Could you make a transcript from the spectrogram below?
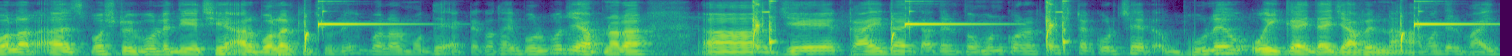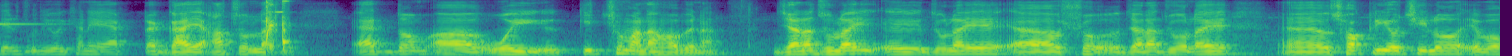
বলার স্পষ্টই বলে দিয়েছে। আর বলার কিছু নেই, বলার মধ্যে একটা কথাই বলব যে আপনারা যে কায়দায় তাদের দমন করার চেষ্টা করছেন, ভুলেও ওই কায়দায় যাবেন না। আমাদের ভাইদের যদি ওইখানে একটা গায়ে আঁচল লাগে, একদম ওই কিচ্ছু মানা হবে না। যারা জুলাই জুলাইয়ে যারা জুলাইয়ে সক্রিয় ছিল এবং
